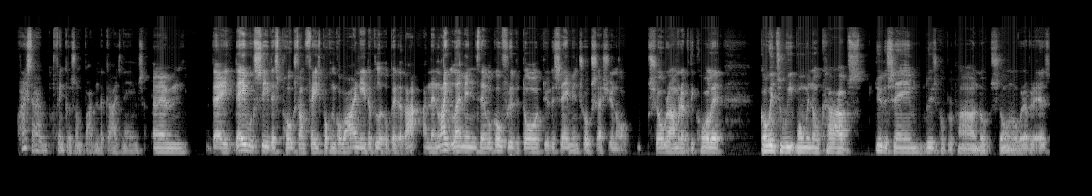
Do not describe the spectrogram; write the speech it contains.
Christ, I think of some bad in the guys' names. Um, they they will see this post on Facebook and go, I need a little bit of that. And then, like lemons, they will go through the door, do the same intro session or show around, whatever they call it, go into week one with no carbs, do the same, lose a couple of pounds or stone or whatever it is,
